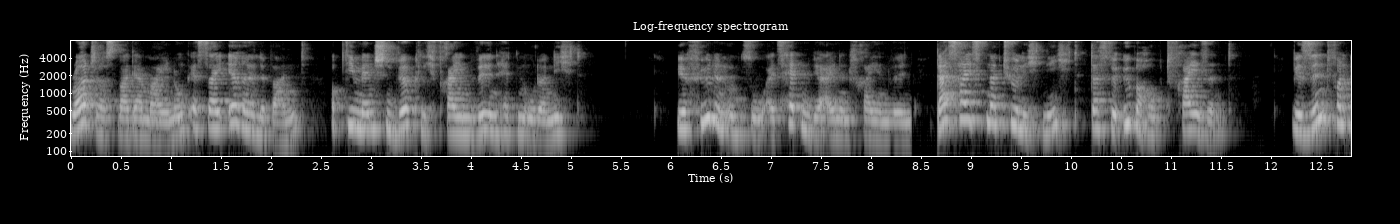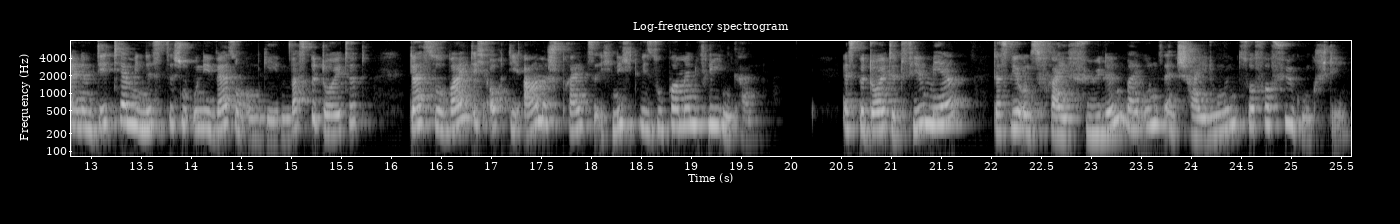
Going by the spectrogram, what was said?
Rogers war der Meinung, es sei irrelevant, ob die Menschen wirklich freien Willen hätten oder nicht. Wir fühlen uns so, als hätten wir einen freien Willen. Das heißt natürlich nicht, dass wir überhaupt frei sind. Wir sind von einem deterministischen Universum umgeben, was bedeutet, dass soweit ich auch die Arme spreize, ich nicht wie Superman fliegen kann. Es bedeutet vielmehr, dass wir uns frei fühlen, weil uns Entscheidungen zur Verfügung stehen.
